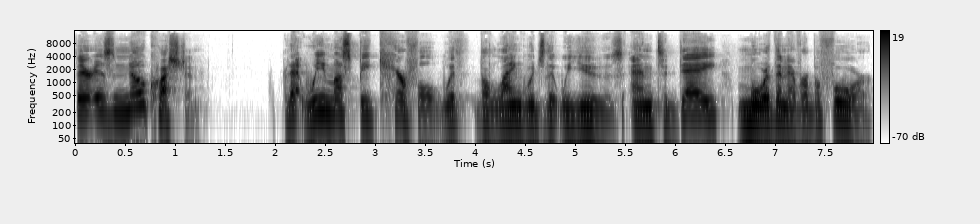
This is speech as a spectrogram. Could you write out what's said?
There is no question that we must be careful with the language that we use, and today more than ever before.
